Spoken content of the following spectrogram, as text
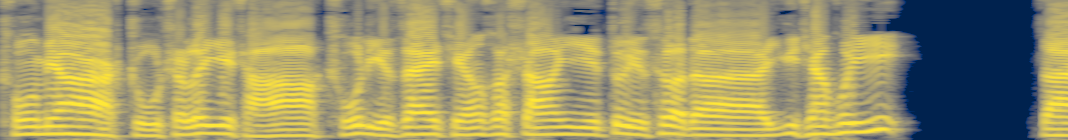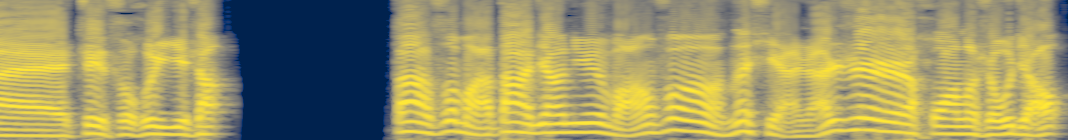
出面主持了一场处理灾情和商议对策的御前会议。在这次会议上，大司马大将军王凤那显然是慌了手脚。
